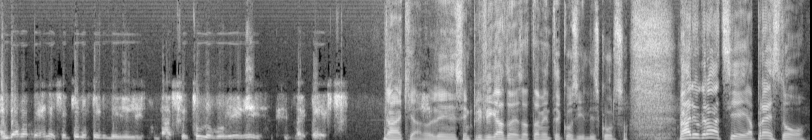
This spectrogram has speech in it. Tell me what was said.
andava bene se tu lo perdevi, ma se tu lo volevi l'hai perso. Ah, è chiaro, semplificato è esattamente così il discorso. Mario, grazie, a presto.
